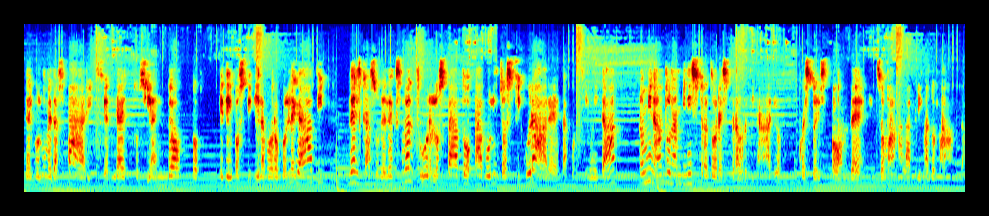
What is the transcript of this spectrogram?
del volume d'affari, sia diretto sia indotto, e dei posti di lavoro collegati, nel caso dell'ex Valtour lo Stato ha voluto assicurare la continuità nominando un amministratore straordinario. Questo risponde insomma, alla prima domanda.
